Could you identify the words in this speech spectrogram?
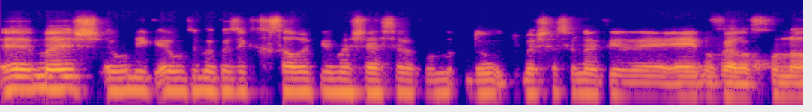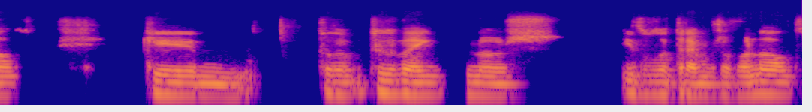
Uh, mas a, única, a última coisa que ressalva aqui do Manchester, do, do Manchester United é, é, a novela Ronaldo, que tudo, tudo bem, nós idolatramos o Ronaldo,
